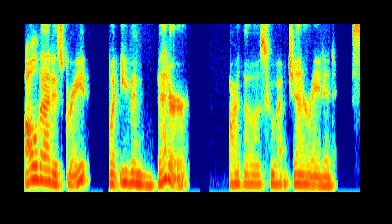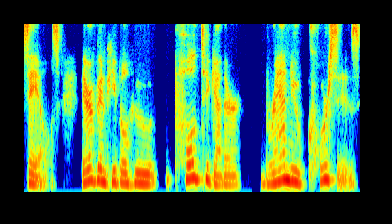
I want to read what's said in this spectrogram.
all that is great. But even better are those who have generated sales. There have been people who pulled together brand new courses.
